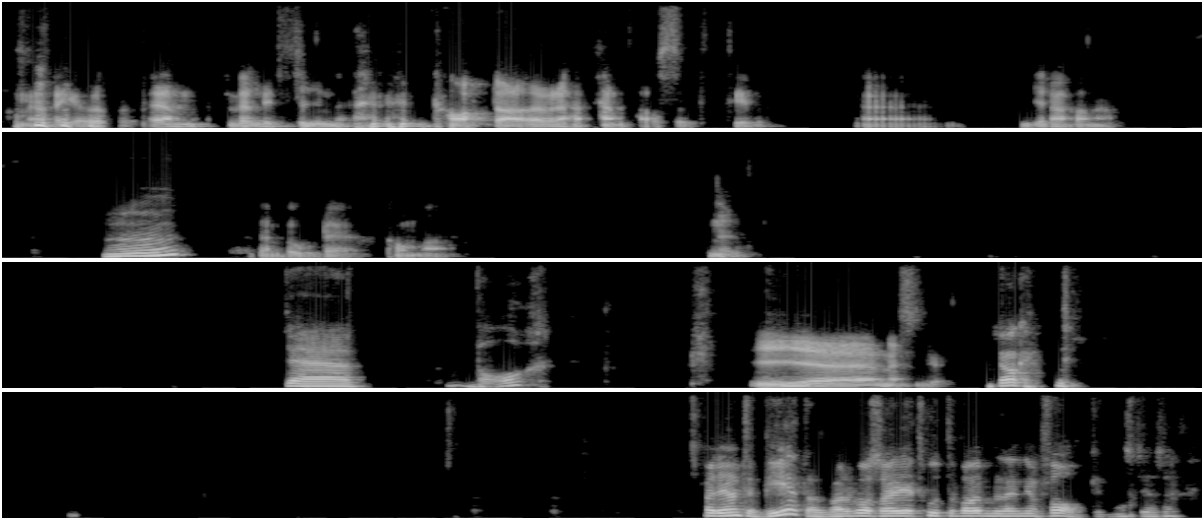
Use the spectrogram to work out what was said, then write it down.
Kommer jag lägga upp en väldigt fin karta över det här penthouset till eh, grabbarna. Mm. Den borde komma nu. Eh, var? I eh, Messenger. Ja, Okej. Hade jag inte vetat vad det var så hade jag trott det var Millennium Falcon, måste jag säga.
